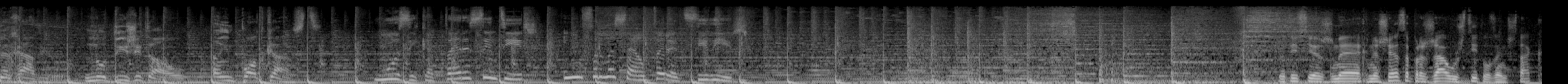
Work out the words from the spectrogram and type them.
Na rádio, no digital, em podcast. Música para sentir, informação para decidir. Notícias na Renascença, para já os títulos em destaque.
